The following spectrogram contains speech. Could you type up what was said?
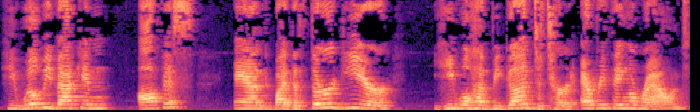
He will be back in office and by the third year, he will have begun to turn everything around.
